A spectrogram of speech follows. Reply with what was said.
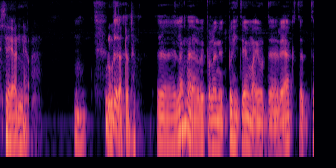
see on Mhm. unustatud. Äh, lähme võib-olla nüüd põhiteema juurde, React, et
